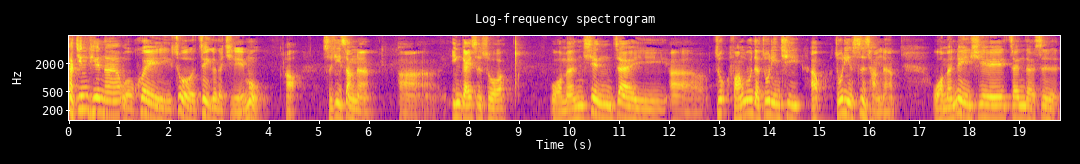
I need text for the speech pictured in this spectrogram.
那今天呢，我会做这个的节目，好，实际上呢。啊，应该是说，我们现在啊，租房屋的租赁期啊，租赁市场呢，我们那些真的是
